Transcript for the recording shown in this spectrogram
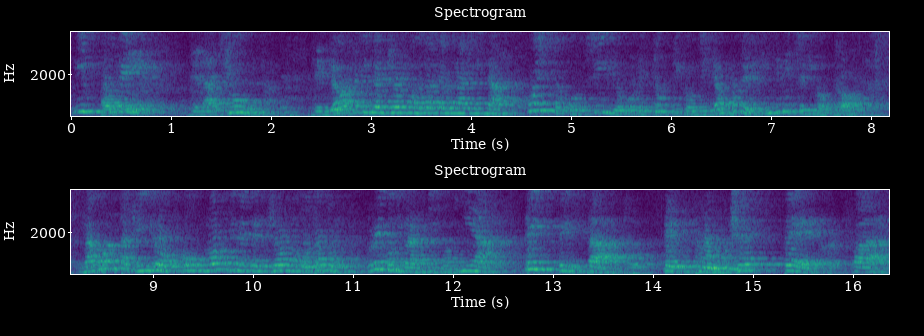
il potere della giunta degli ordini del giorno votati all'unanimità, questo Consiglio, come tutti i Consigli, ha un potere di indirizzo e di controllo. Una volta che io ho un ordine del giorno votato, Remo Di Martino mi ha tempestato per Ploce per fare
